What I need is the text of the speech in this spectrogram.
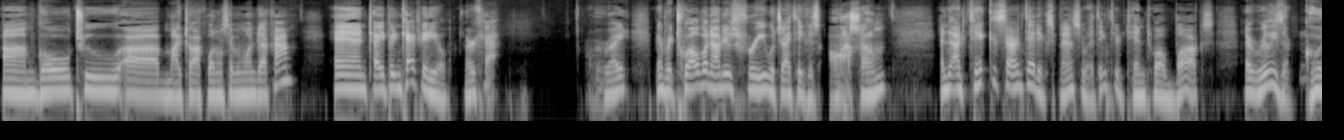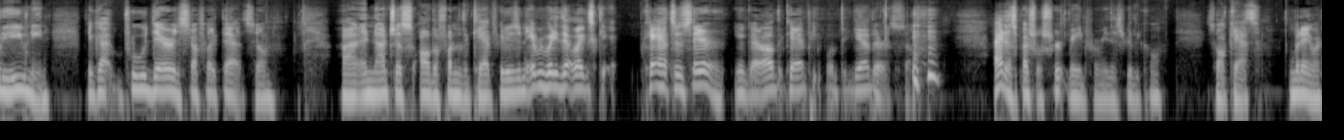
Um, go to uh, mytalk1071.com and type in cat video or cat. All right. Remember, 12 and under is free, which I think is awesome. And I tickets aren't that expensive. I think they're 10, 12 bucks. It really is a good evening. They got food there and stuff like that. So, uh, and not just all the fun of the cat videos. And everybody that likes ca- cats is there. You got all the cat people together. So, I had a special shirt made for me that's really cool. It's all cats. But anyway.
